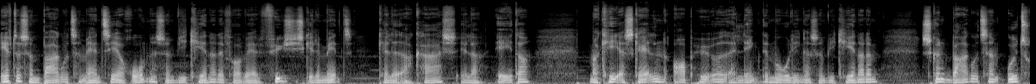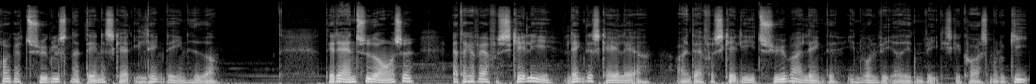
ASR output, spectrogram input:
Eftersom Bhagavatam anser rummet, som vi kender det for at være et fysisk element, kaldet akash eller æder, markerer skallen ophøret af længdemålinger, som vi kender dem, skønt Bhagavatam udtrykker tykkelsen af denne skal i længdeenheder. Dette antyder også, at der kan være forskellige længdeskalaer, og endda forskellige typer af længde involveret i den vediske kosmologi.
